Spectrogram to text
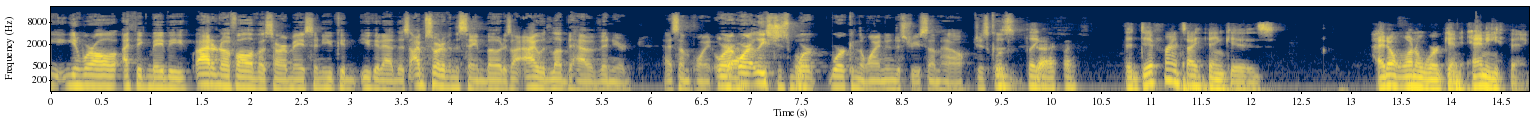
you know we're all I think maybe I don't know if all of us are Mason. You could you could add this. I'm sort of in the same boat as I, I would love to have a vineyard at some point, or Yeah. or at least just work work in the wine industry somehow. Just because like, exactly. the difference, I think, is I don't want to work in anything.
